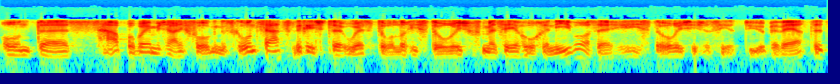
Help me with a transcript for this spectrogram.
Und äh, das Hauptproblem ist eigentlich folgendes. Grundsätzlich ist der US-Dollar historisch auf einem sehr hohen Niveau, also historisch ist er sehr teuer bewertet.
